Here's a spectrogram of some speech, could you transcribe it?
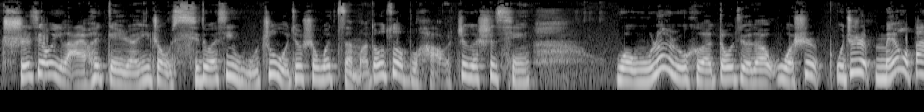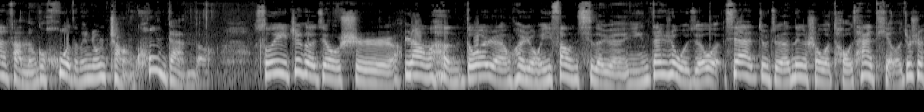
持久以来会给人一种习得性无助，就是我怎么都做不好这个事情，我无论如何都觉得我是我就是没有办法能够获得那种掌控感的。所以这个就是让很多人会容易放弃的原因。但是我觉得我现在就觉得那个时候我头太铁了，就是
